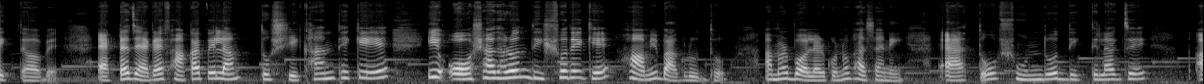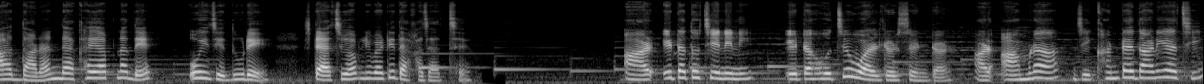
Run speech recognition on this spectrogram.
দেখতে হবে। একটা জায়গায় ফাঁকা পেলাম, তো সেখান থেকে এই অসাধারণ দৃশ্য দেখে আমি বাগরুদ্ধ আমার বলার কোনো ভাষা নেই। এত সুন্দর দেখতে লাগছে। আর দাঁড়ান দেখায় আপনাদের, ওই যে দূরে স্ট্যাচু অফ লিবার্টি দেখা যাচ্ছে। আর এটা তো চেনেনি, এটা হচ্ছে ওয়াল্টার সেন্টার আর আমরা যেখানটায় দাঁড়িয়ে আছি,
